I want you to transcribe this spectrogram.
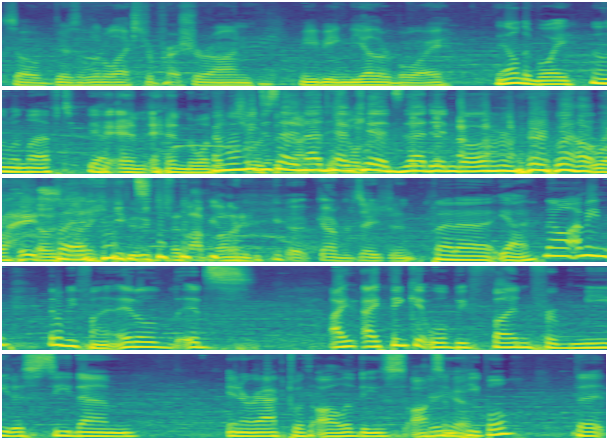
So there's a little extra pressure on me being the other boy, the only boy, the only one left. Yeah. and and the one. And when we chose decided not to have children. kids, that didn't go over very well. Right. That was But- not a huge popular uh, conversation. But uh, yeah, no, I mean it'll be fun. It'll it's, I I think it will be fun for me to see them interact with all of these awesome yeah. people that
